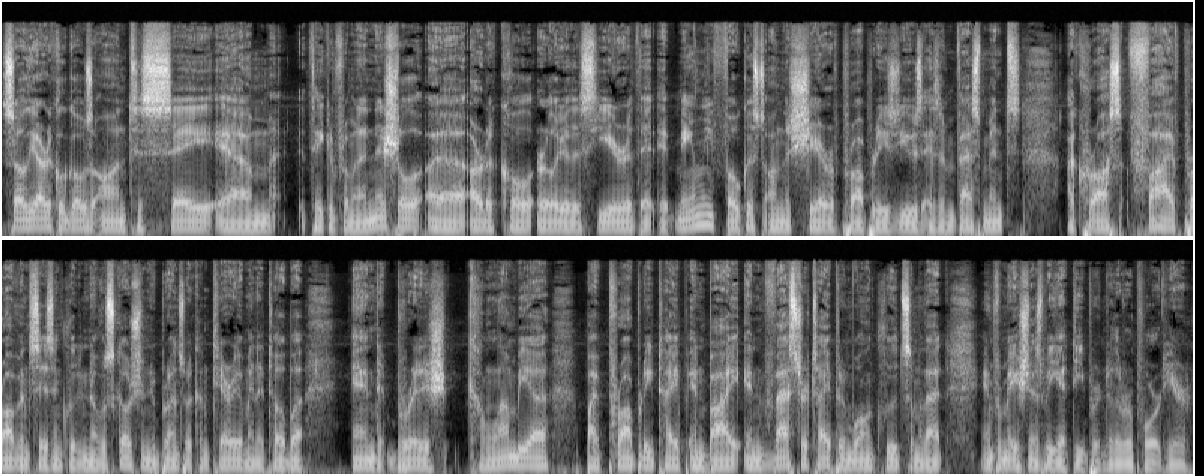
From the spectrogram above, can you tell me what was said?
So the article goes on to say, um, taken from an initial uh, article earlier this year, that it mainly focused on the share of properties used as investments across five provinces, including Nova Scotia, New Brunswick, Ontario, Manitoba, and British Columbia by property type and by investor type. And we'll include some of that information as we get deeper into the report here.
